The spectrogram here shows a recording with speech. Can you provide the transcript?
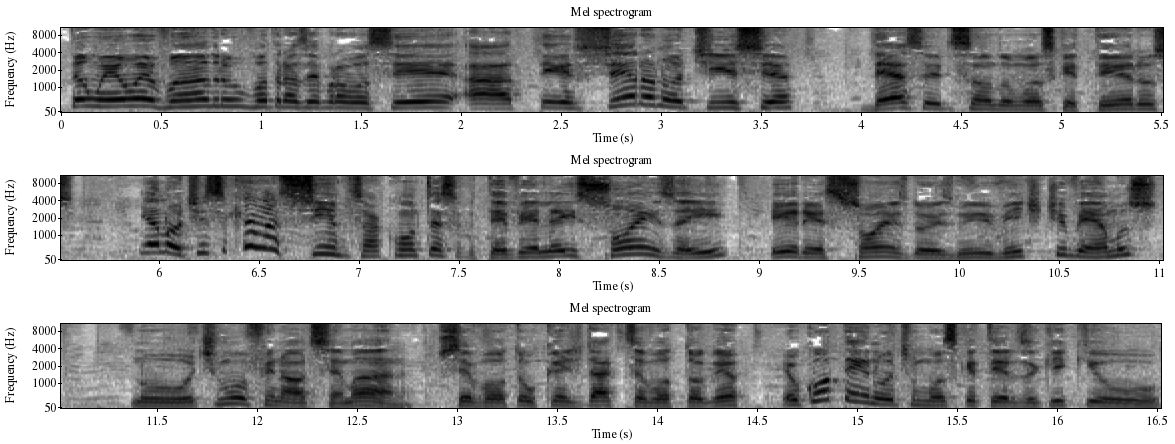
Então eu, Evandro, vou trazer pra você a terceira notícia dessa edição do Mosqueteiros. E a notícia é que ela é simples, acontece. Teve eleições aí, ereções 2020 que tivemos no último final de semana. Você votou, o candidato que você votou ganhou. Eu contei no último Mosqueteiros aqui que o,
